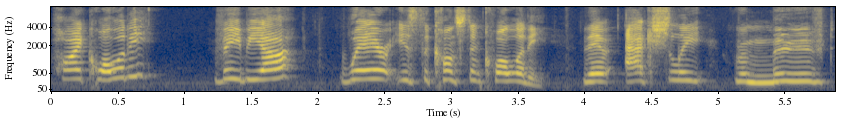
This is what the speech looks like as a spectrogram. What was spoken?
high quality, VBR, where is the constant quality? They've actually removed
